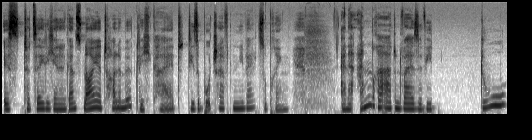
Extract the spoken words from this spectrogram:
ist tatsächlich eine ganz neue, tolle Möglichkeit, diese Botschaften in die Welt zu bringen. Eine andere Art und Weise, wie du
